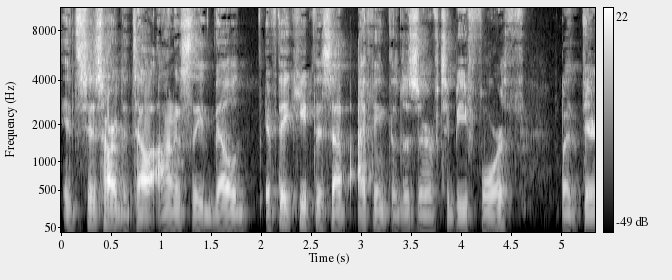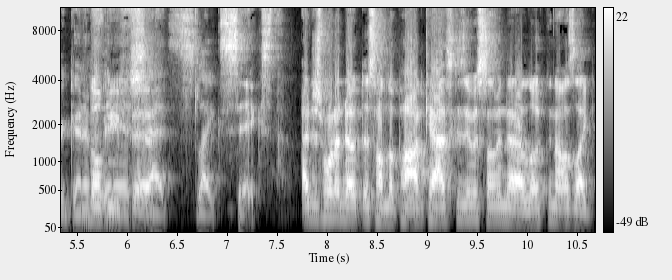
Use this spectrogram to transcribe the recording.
it's just hard to tell. Honestly, they'll if they keep this up, I think they'll deserve to be fourth, but they're going to finish at like sixth. I just want to note this on the podcast because it was something that I looked and I was like,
